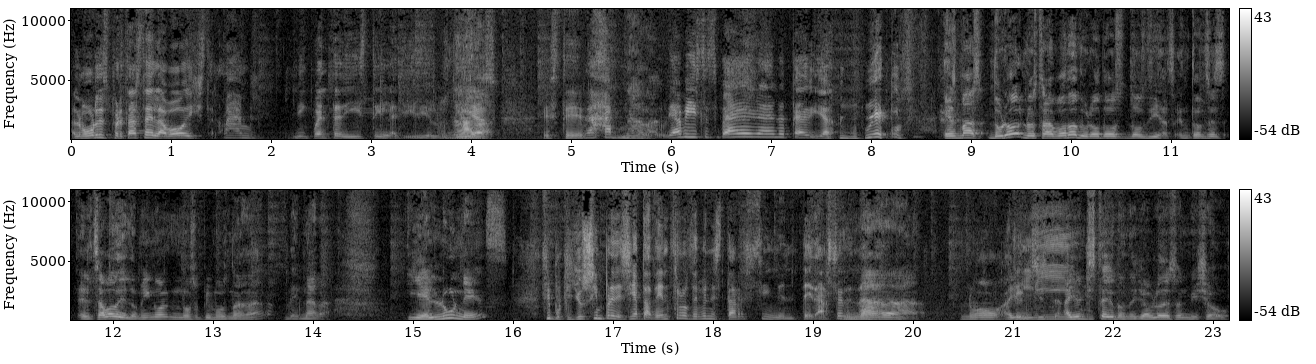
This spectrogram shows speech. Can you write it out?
A lo mejor despertaste de la voz y dijiste, no mames, ni cuenta diste y, la, y los Nada. días. Este, ah, Nada. Ya viste, ya, huevos. Es más, duró, nuestra boda duró dos, dos días. Entonces, el sábado y el domingo no supimos nada de nada. Y el lunes, Sí, porque yo siempre decía, adentro deben estar sin enterarse de nada. nada. No, hay un, chiste, hay un chiste donde yo hablo de eso en mi show.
